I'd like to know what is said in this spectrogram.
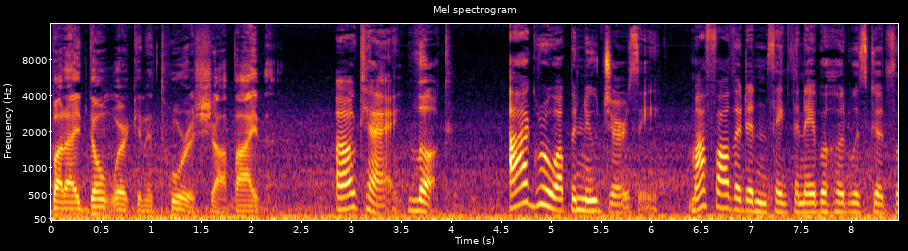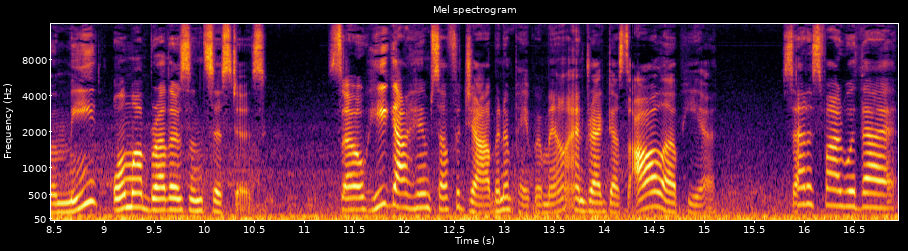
But I don't work in a tourist shop either. Okay, look. I grew up in New Jersey. My father didn't think the neighborhood was good for me or my brothers and sisters. So he got himself a job in a paper mill and dragged us all up here. Satisfied with that?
